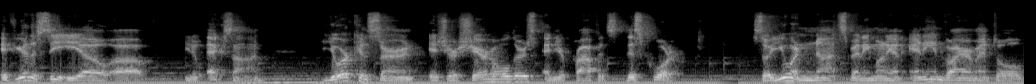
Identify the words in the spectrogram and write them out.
If you're the CEO of you know Exxon, your concern is your shareholders and your profits this quarter. So you are not spending money on any environmental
